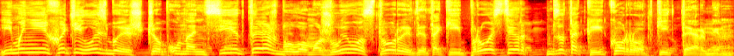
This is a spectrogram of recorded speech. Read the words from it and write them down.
І мені хотілося би, щоб у Нансі теж було можливо створити такий простір за такий короткий термін.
